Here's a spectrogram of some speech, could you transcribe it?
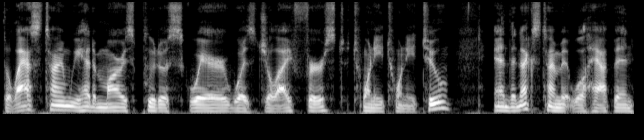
The last time we had a Mars Pluto square was July 1st, 2022, and the next time it will happen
